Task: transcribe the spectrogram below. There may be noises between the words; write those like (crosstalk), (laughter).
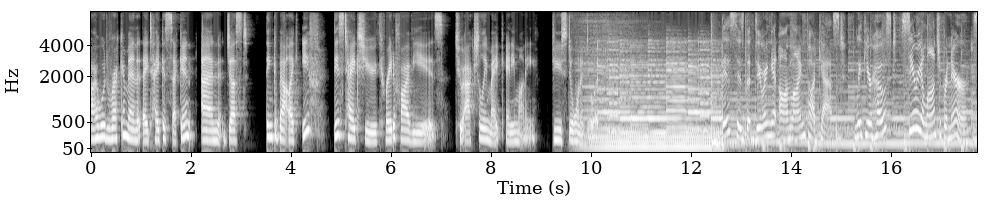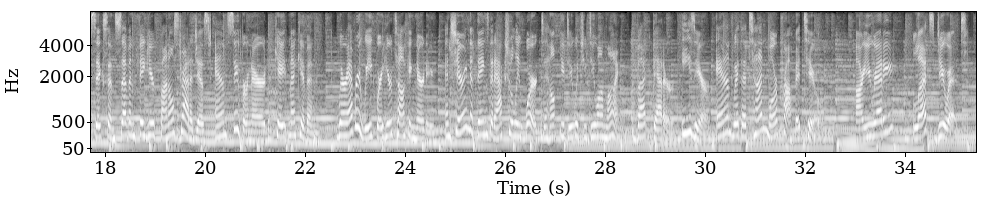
I would recommend that they take a second and just think about like if this takes you three to five years to actually make any money, do you still want to do it? This is the Doing It Online podcast with your host, serial entrepreneur, six and seven figure funnel strategist, and super nerd, Kate McKibben. Where every week we're here talking nerdy and sharing the things that actually work to help you do what you do online, but better, easier, and with a ton more profit too. Are you ready? Let's do it.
